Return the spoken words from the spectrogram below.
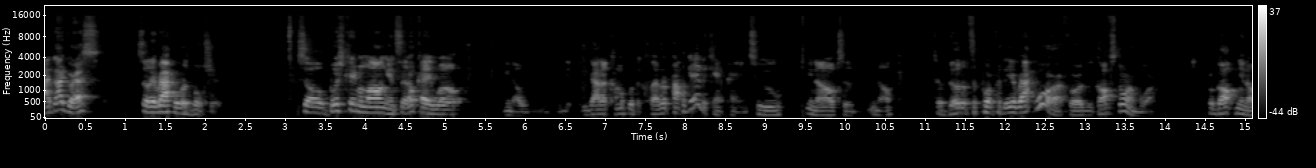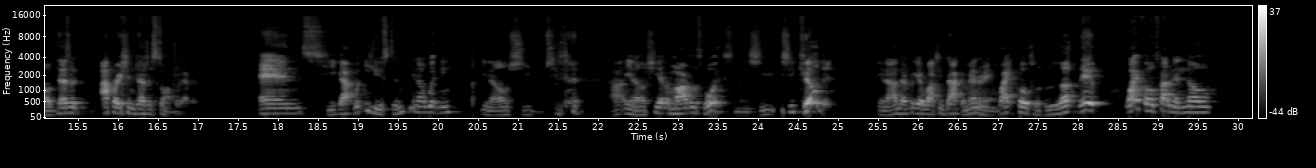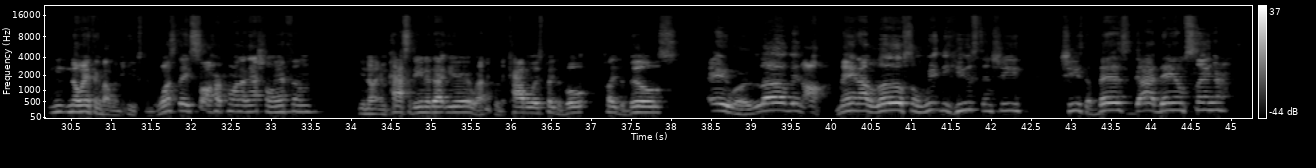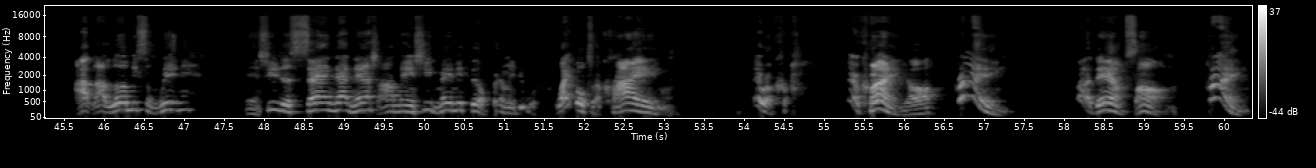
I digress. So the rapper was bullshit. So Bush came along and said, okay, well, you know, we got to come up with a clever propaganda campaign to, you know, to, you know, to build up support for the Iraq War, for the Gulf Storm War, for Gulf, you know, Desert Operation Desert Storm, whatever. And he got Whitney Houston. You know, Whitney. You know, she, she, uh, you know, she had a marvelous voice. I mean, she she killed it. You know, I'll never forget watching documentary and white folks was love they white folks probably didn't know know anything about Whitney Houston. But once they saw her perform that national anthem, you know, in Pasadena that year, where I think when the Cowboys played the bull played the Bills, They were loving. Oh man, I love some Whitney Houston. She she's the best goddamn singer. I, I love me some Whitney. And she just sang that national. I mean, she made me feel. I mean, people, white folks are crying. They were, crying. they were crying, y'all, crying. What a damn song, crying.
